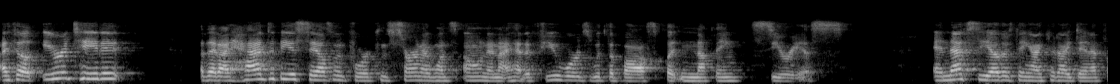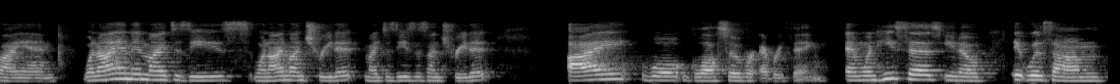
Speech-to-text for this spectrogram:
I felt irritated that I had to be a salesman for a concern I once owned, and I had a few words with the boss, but nothing serious. And that's the other thing I could identify in. When I am in my disease, when I'm untreated, my disease is untreated, I will gloss over everything. And when he says, you know, it was um,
